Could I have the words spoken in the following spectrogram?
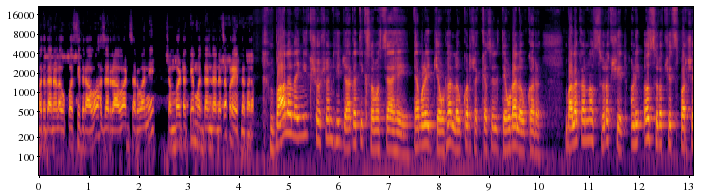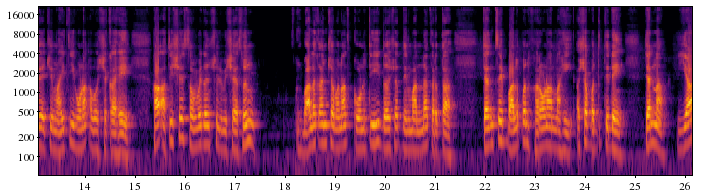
मतदानाला उपस्थित राहावं हजर राहावं आणि सर्वांनी शंभर टक्के मतदान देण्याचा प्रयत्न करा बाल लैंगिक शोषण ही जागतिक समस्या आहे. त्यामुळे जेवढा लवकर शक्य असेल तेवढ्या लवकर बालकांना सुरक्षित आणि असुरक्षित स्पर्श याची माहिती होणं आवश्यक आहे. हा अतिशय संवेदनशील विषय असून बालकांच्या मनात कोणतीही दहशत निर्माण न करता त्यांचे बालपण हरवणार नाही अशा पद्धतीने त्यांना या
